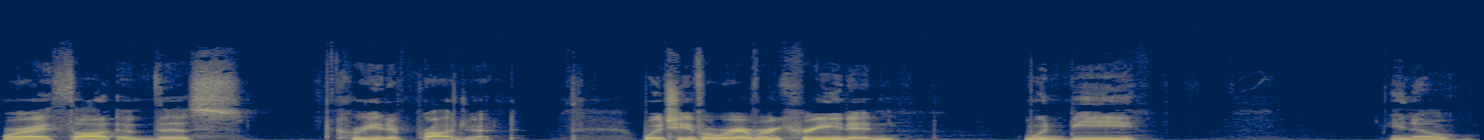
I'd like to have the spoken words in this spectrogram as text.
where I thought of this creative project, which, if it were ever created, would be, you know,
